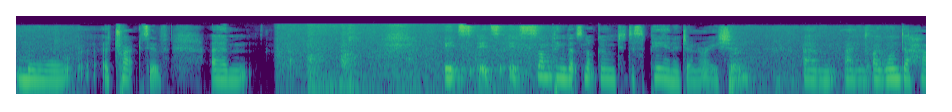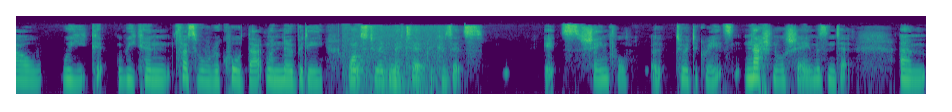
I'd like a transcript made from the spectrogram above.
more attractive. Um, it's it's it's something that's not going to disappear in a generation, um, and I wonder how we c- we can first of all record that when nobody wants to admit it because it's it's shameful to a degree. It's national shame, isn't it? Um,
